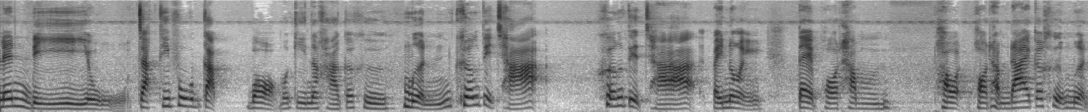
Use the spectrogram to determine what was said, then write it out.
เล่นดีอยู่ จากที่ผู้กำกับบอกเมื่อกี้นะคะ ก็คือเหมือนเครื่องติดช้า เครื่องติดช้าไปหน่อย แต่พอทำพอพอทำได้ก็คือเหมือน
